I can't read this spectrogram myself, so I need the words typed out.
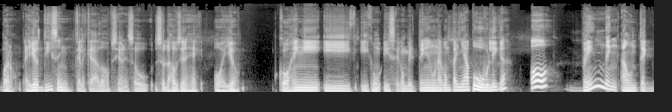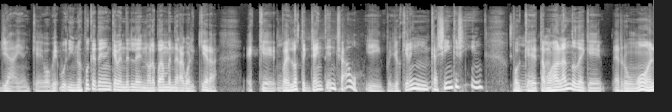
bueno, ellos dicen que les quedan dos opciones. So, so las opciones es o ellos cogen y, y- y se convierten en una compañía pública o venden a un tech giant. Que obvi- y no es porque tengan que venderle, no le puedan vender a cualquiera. Es que pues Ujú. los tech giants tienen chavo y pues ellos quieren Ujú. cashin, cashin. Porque Ujú, estamos claro. hablando de que el rumor,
